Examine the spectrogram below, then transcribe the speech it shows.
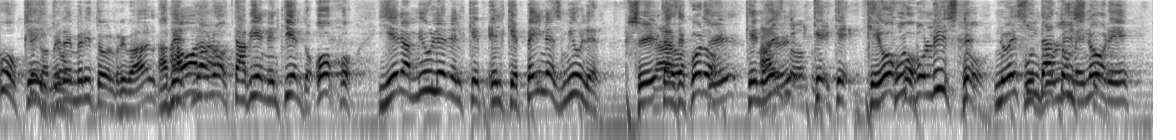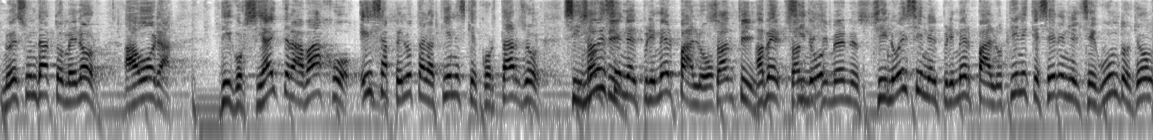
¿no? ¿o qué, Sí, También hay mérito del rival. A ver, Ahora- no, no, está bien, entiendo. Ojo, y era Müller el que, el que peina es Müller. Sí, ¿Estás claro, de acuerdo? sí. Que no Ah, es, que, que, que, ojo. Futbolista. No es un dato menor, ¿eh? No es un dato menor. Ahora, digo, si hay trabajo, esa pelota la tienes que cortar, John. Si no Santi. es en el primer palo. Santi, A ver, Santi si no, Jiménez. si no es en el primer palo, tiene que ser en el segundo, John.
